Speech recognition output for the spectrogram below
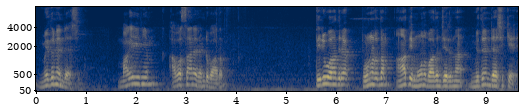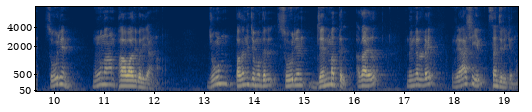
മിഥുനൻ രാശി. മകയിരിയം അവസാന രണ്ട് പാദം. തിരുവാതിര പുണർതം ആദ്യ മൂന്ന് പാദം ചേരുന്ന മിഥുനൻ രാശിക്ക് സൂര്യൻ മൂന്നാം ഭാവാധിപതിയാണ്. ജൂൺ പതിനഞ്ച് മുതൽ സൂര്യൻ ജന്മത്തിൽ അതായത് നിങ്ങളുടെ രാശിയിൽ സഞ്ചരിക്കുന്നു.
